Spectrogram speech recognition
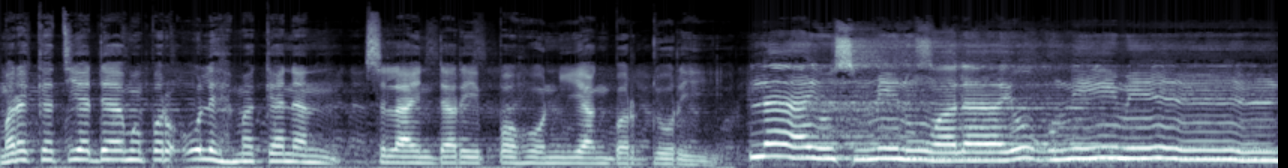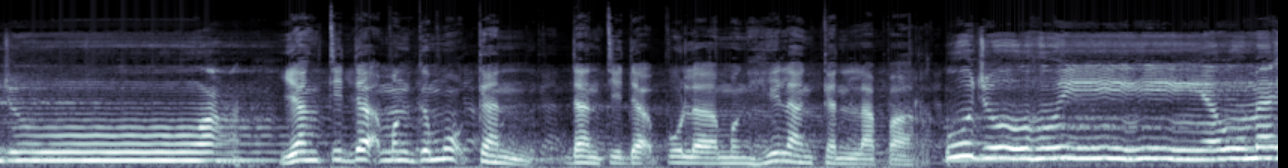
mereka tiada memperoleh makanan selain dari pohon yang berduri. La yusmin wa la yughni min ju' yang tidak menggemukkan dan tidak pula menghilangkan lapar. Wujuhun yawma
